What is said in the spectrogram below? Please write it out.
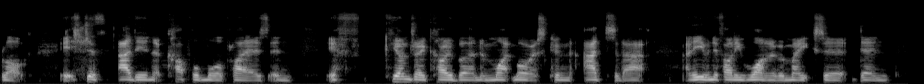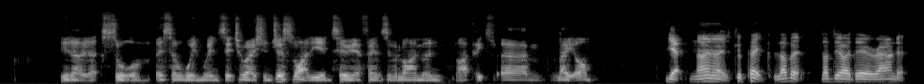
block. It's just adding a couple more players. And if Keondre Coburn and Mike Morris can add to that, and even if only one of them makes it, then you know that's sort of it's a win-win situation. Just like the interior offensive lineman I picked um, late on. Yeah, no, no, good pick. Love it. Love the idea around it.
